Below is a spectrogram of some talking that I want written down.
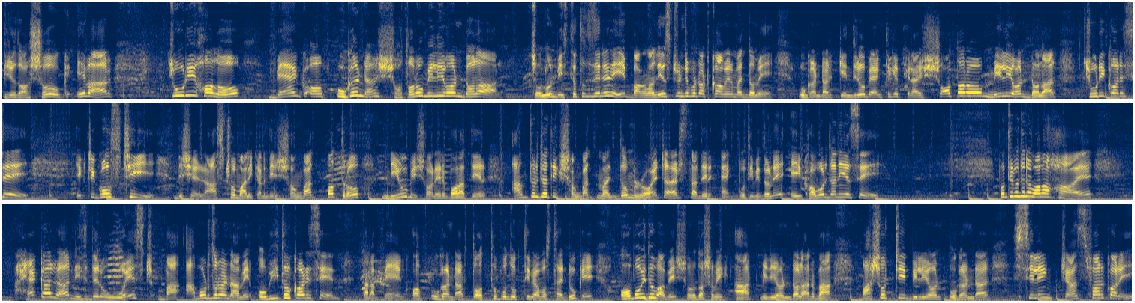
প্রিয় দর্শক, এবার চুরি হলো ব্যাংক অফ উগান্ডার সতেরো মিলিয়ন ডলার। চলুন বিস্তারিত জেনে নিই Bangla news twenty four dot কমের মাধ্যমে। উগান্ডার কেন্দ্রীয় ব্যাংক থেকে প্রায় সতেরো মিলিয়ন ডলার চুরি করেছে। একটি গোষ্ঠী, দেশের রাষ্ট্র মালিকানাধীন সংবাদপত্র নিউ ভিশনের বরাতের আন্তর্জাতিক সংবাদ মাধ্যম রয়টার্স তাদের এক প্রতিবেদনে এই খবর জানিয়েছে। প্রতিবেদনে বলা হয় হ্যাকাররা নিজেদের ওয়েস্ট বা আবর্জনা নামে অভিহিত করেছেন। তারা ব্যাংক অফ উগান্ডার তথ্য প্রযুক্তি ব্যবস্থায় ঢুকে অবৈধভাবে ষোলো দশমিক আট মিলিয়ন ডলার বা বাষট্টি বিলিয়ন উগান্ডার সিলিং ট্রান্সফার করে।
